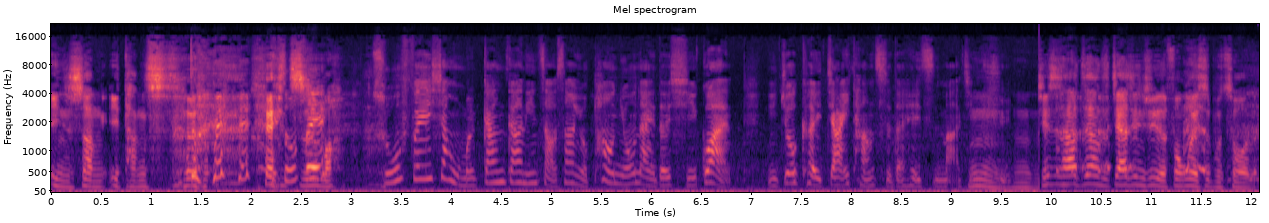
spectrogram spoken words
印上一汤匙的 黑芝麻。除非像我们刚刚你早上有泡牛奶的习惯，你就可以加一汤匙的黑芝麻进去，嗯嗯，其实它这样子加进去的风味是不错的。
